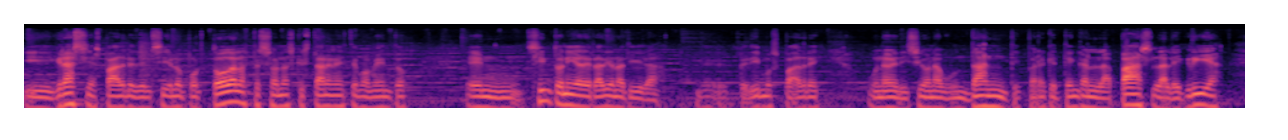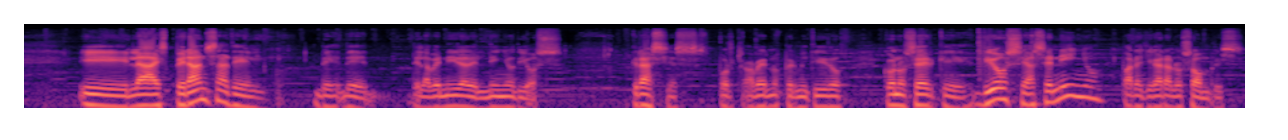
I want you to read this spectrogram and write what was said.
Y gracias Padre del cielo por todas las personas que están en este momento en sintonía de Radio Natividad. Pedimos Padre una bendición abundante para que tengan la paz, la alegría y la esperanza de la venida del niño Dios. Gracias por habernos permitido conocer que Dios se hace niño para llegar a los hombres.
